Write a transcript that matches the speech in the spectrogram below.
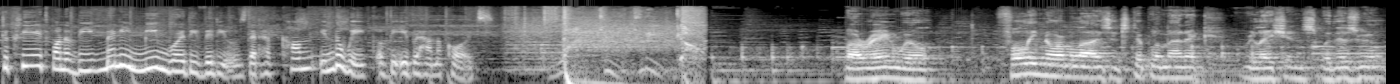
to create one of the many meme worthy videos that have come in the wake of the Abraham Accords. Bahrain will fully normalize its diplomatic relations with Israel.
